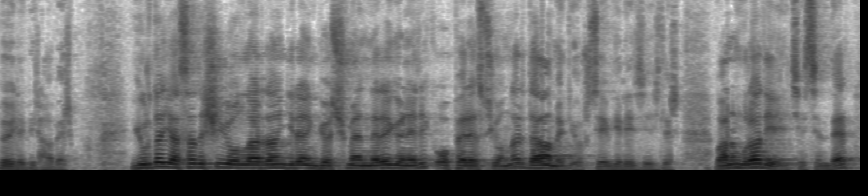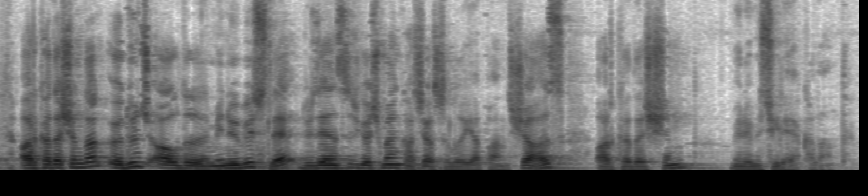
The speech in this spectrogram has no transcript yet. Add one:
böyle bir haber. Yurda yasa dışı yollardan giren göçmenlere yönelik operasyonlar devam ediyor sevgili izleyiciler. Van'ın Muradiye ilçesinde arkadaşından ödünç aldığı minibüsle düzensiz göçmen kaçakçılığı yapan şahıs arkadaşın minibüsüyle yakalandı.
